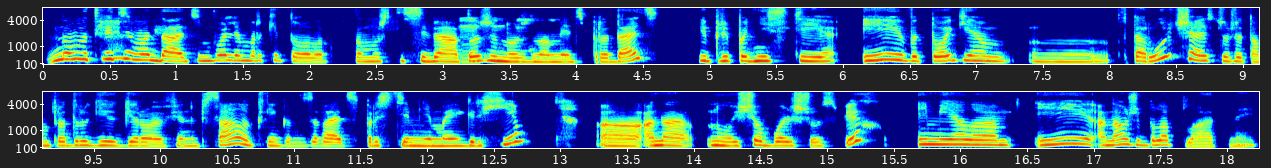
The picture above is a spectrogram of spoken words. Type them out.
Ну вот, видимо, да, тем более маркетолог, потому что себя тоже нужно уметь продать и преподнести. И в итоге вторую часть уже там про других героев я написала. Книга называется «Прости мне мои грехи». А, она, ну, еще больше успех имела, и она уже была платной.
